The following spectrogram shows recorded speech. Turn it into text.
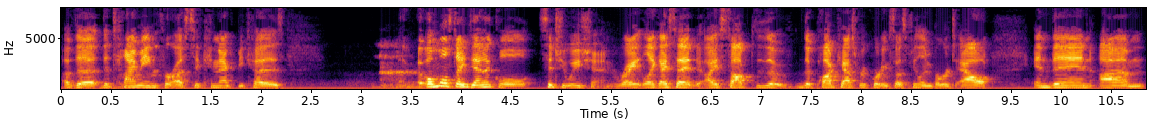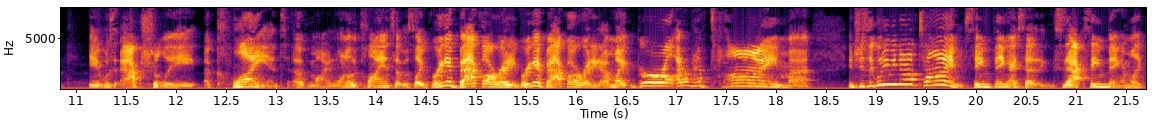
of the, the timing for us to connect because almost identical situation, right? Like I said, I stopped the, the podcast recording, so I was feeling burnt out. And then, um, it was actually a client of mine, one of the clients that was like, bring it back already, bring it back already. I'm like, girl, I don't have time. And she's like, what do you mean you don't have time? Same thing I said, exact same thing. I'm like,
